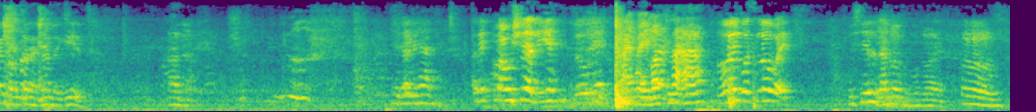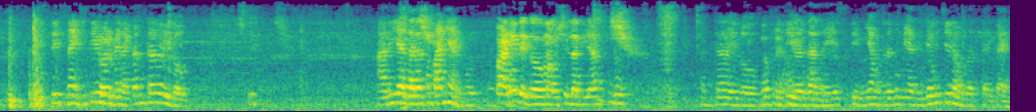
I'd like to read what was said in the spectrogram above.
गावचा आहे ना लगेच हा अरे मावशी आली दे. काय बाई बसला होय बसलो बाय उशीर झालो हम्म. तीच नाही किती वेळ गेला कंटाळा येतो आणि या जरासं पाणी आणतो पाणी दे ग मावशीला दिया कंटाळा येलो किती वेळ झाले मी म्हटलं तुम्ही आधी जेवची नव्हतात काय काय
